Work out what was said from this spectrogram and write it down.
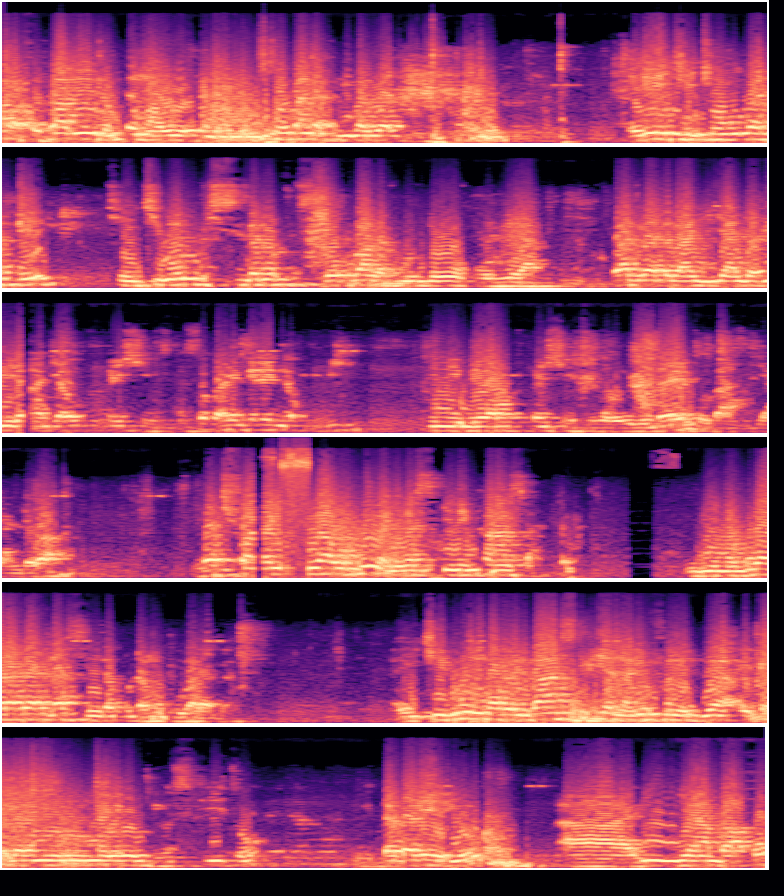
mukuyibulwakaffe twagenza okukomawo tusooka nga tuli balwadde era ekyo ekyobulwadde kyekimu kukisiza notusiza okuba nga tuluddewo okwogera bazibadde banjijanjabira ndi outpatient nasooka nengera ennaku bbiri ninembera outpatient ngaendayo tebanzijanjaba nga kifaananyisinga okunga nina skin cancer ngenda kubalaga nasinza kuddamu kubalaga ekirumba bwe bansibira nali nfuneddwa eddagala nairobi hospital eddagala eryo linyambako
